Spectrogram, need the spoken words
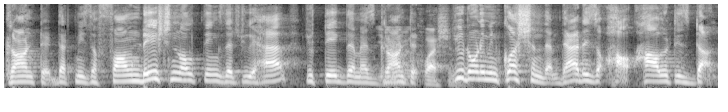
granted. That means the foundational things that you have, you take them as you granted. Don't you don't even question them. That is how, how it is done.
